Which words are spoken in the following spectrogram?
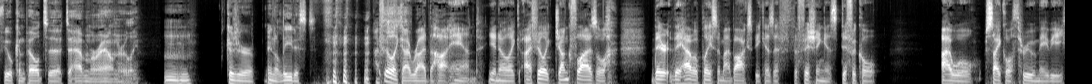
feel compelled to to have them around really. Mm-hmm. Because you're an elitist. I feel like I ride the hot hand. You know, like I feel like junk flies will they they have a place in my box because if the fishing is difficult, I will cycle through maybe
